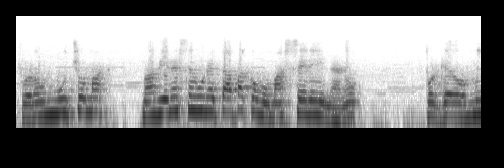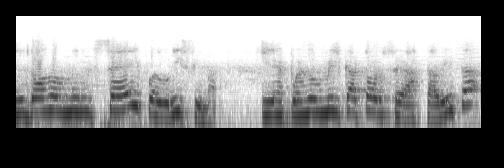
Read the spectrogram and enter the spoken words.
Fueron mucho más, más bien esa es una etapa como más serena, ¿no? Porque 2002-2006 fue durísima y después 2014 hasta ahorita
